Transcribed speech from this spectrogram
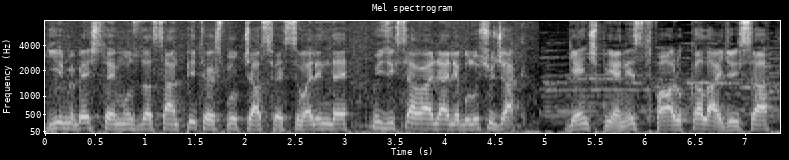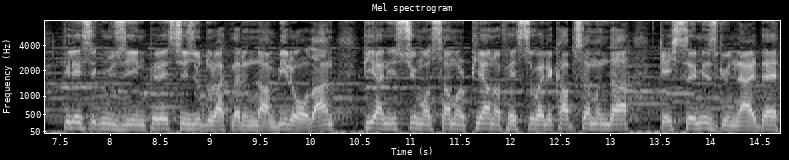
25 Temmuz'da St. Petersburg Jazz Festivali'nde müzikseverlerle buluşacak. Genç piyanist Faruk Kalaycı ise klasik müziğin prestijli duraklarından biri olan Pianissimo Summer Piano Festivali kapsamında geçtiğimiz günlerde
